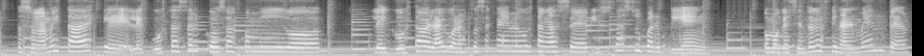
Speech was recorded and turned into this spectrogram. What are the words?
O sea, son amistades que les gusta hacer cosas conmigo. Les gusta ver algunas cosas que a mí me gustan hacer. Y eso está súper bien. Como que siento que finalmente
